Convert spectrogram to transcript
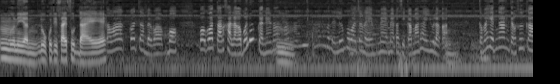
อืมมือเนียนลูกกุศิไซสุดใด แต่ว่าก็จะแบบว่าบ่บ่บ่ตัดขาดแล้วก็บ่ลืมกันแน่นอนอืม มันมันมันบ่ได้ลืมเพราะว่าจังได๋แม่แม่ก็สิกลับมาไทยอยู่แล้วก็อืม ก็มาเฮ็ดงานกันคือเก่า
